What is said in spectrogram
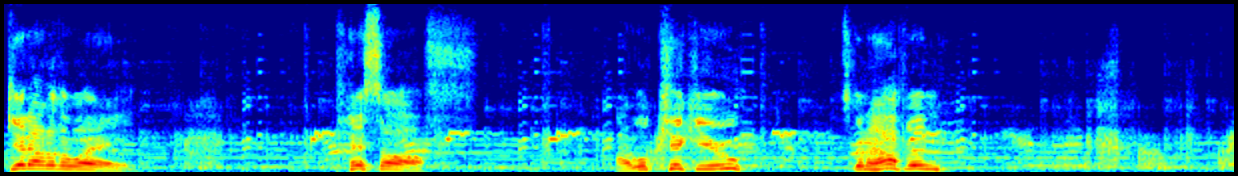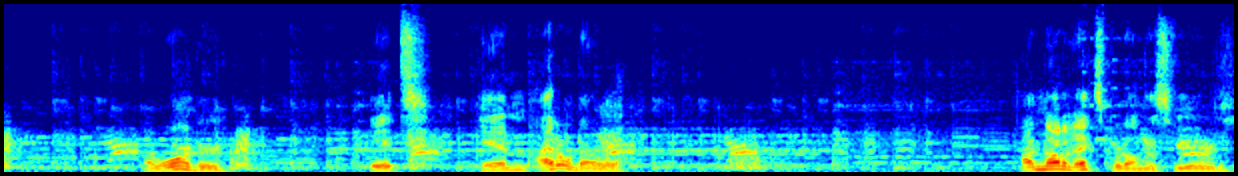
Get out of the way! Piss off! I will kick you! It's gonna happen! Her. It, him, I don't know. I'm not an expert on this field.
